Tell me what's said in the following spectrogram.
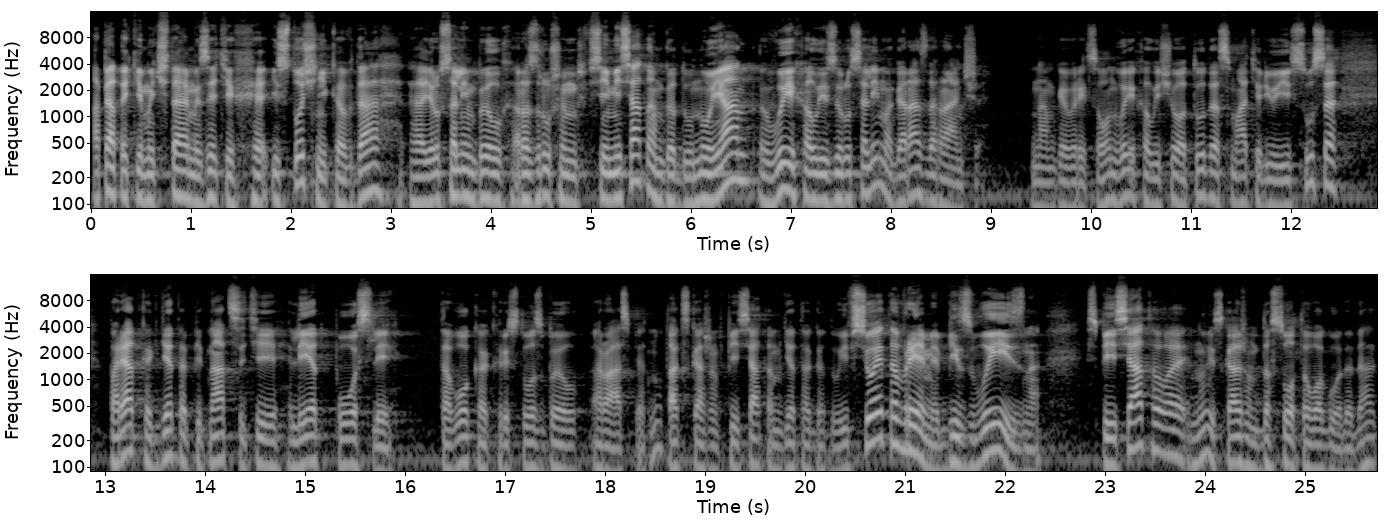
опять-таки, мы читаем из этих э, источников, да, э, Иерусалим был разрушен в 70 году, но Иоанн выехал из Иерусалима гораздо раньше, нам говорится. Он выехал еще оттуда с матерью Иисуса, порядка где-то 15 лет после того, как Христос был распят. Ну, так скажем, в 50-м где-то году. И все это время безвыездно с 50-го, ну и, скажем, до сотого года, да,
